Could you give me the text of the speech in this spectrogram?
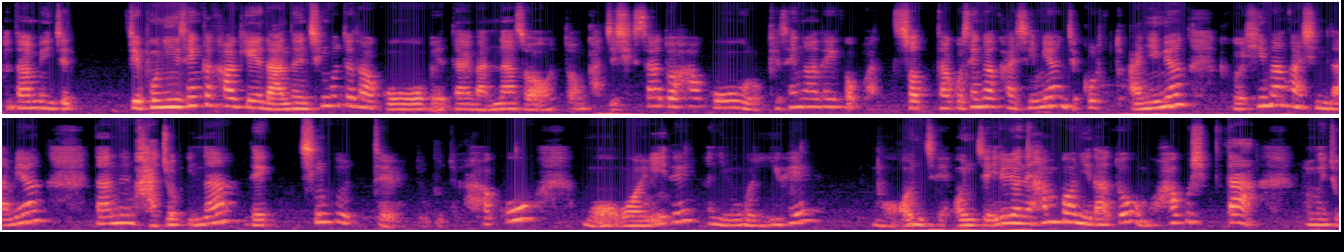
그 다음에 이제 이제 본인이 생각하기에 나는 친구들하고 매달 만나서 어떤 같이 식사도 하고 이렇게 생활해 왔었다고 생각하시면 이제 그것도 아니면 그걸 희망하신다면 나는 가족이나 내 친구들 하고 뭐 월 1회 아니면 월 2회 뭐 언제 언제 1년에 한 번이라도 뭐 하고 싶다. 그러면 이제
